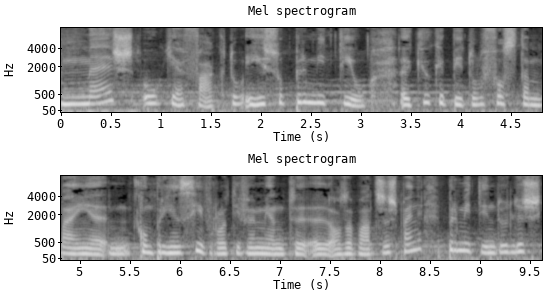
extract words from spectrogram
Mas o que é facto, e isso permitiu eh, que o capítulo fosse também eh, compreensivo relativamente eh, aos abades da Espanha, permitindo-lhes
